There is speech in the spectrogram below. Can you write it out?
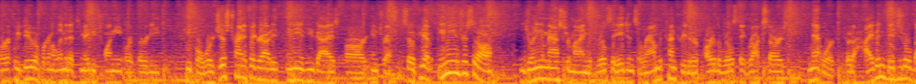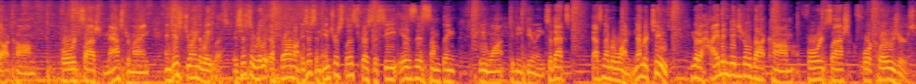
or if we do, if we're going to limit it to maybe 20 or 30 people. We're just trying to figure out if any of you guys are interested. So if you have any interest at all, in joining a mastermind with real estate agents around the country that are part of the Real Estate Rockstars network, go to hibandigital.com forward slash mastermind and just join the waitlist. It's just a really a form. It's just an interest list for us to see is this something we want to be doing. So that's that's number one. Number two, you go to hibandigital.com forward slash foreclosures.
